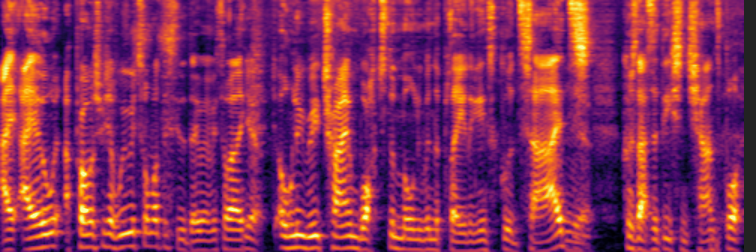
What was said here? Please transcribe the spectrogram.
I I, owe, I promised myself we were talking about this the other day weren't we? So like, Yeah. only re- try and watch them only when they're playing against good sides. Yeah. Because that's a decent chance, but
